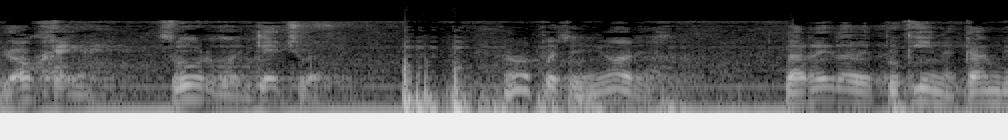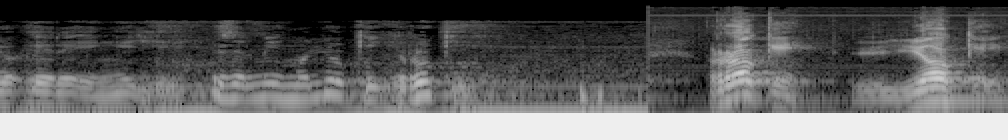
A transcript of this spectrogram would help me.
Yoke, zurdo en quechua. No, pues señores, la regla de Puquina, cambio R en L. Es el mismo Yuki, Ruki. Roque, Yoque.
